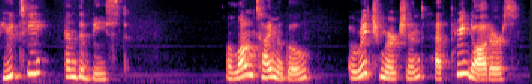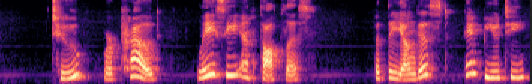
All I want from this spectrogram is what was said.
Beauty and the Beast A long time ago, a rich merchant had three daughters. Two were proud, lazy and thoughtless, but the youngest, named Beauty,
